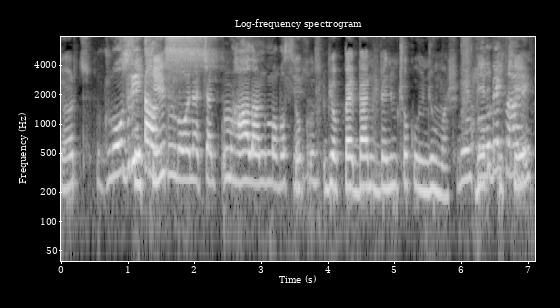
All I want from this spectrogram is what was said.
4, de Sekiz. aslında oynatacaktım Haaland'ın babası yüzünden. 9. Yok ben, ben benim çok oyuncum var. Benim sol 1, bek sağ 2, bek.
